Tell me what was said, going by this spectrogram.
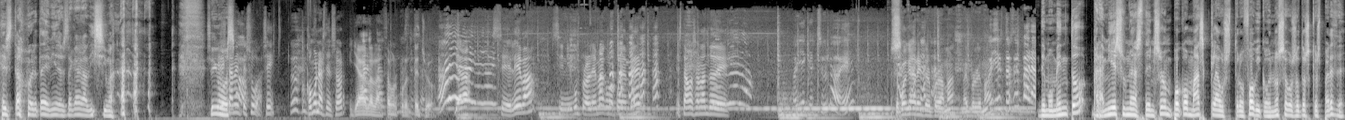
está muerta de miedo, está cagadísima. Seguimos. Directamente suba, sí. Como un ascensor. Y ya la al- lanzamos ¿cómo por el techo. Y ahora se eleva sin ningún problema, como pueden ver. Estamos hablando de Oye, qué chulo, ¿eh? ¿Se puede quedar dentro del programa? ¿No hay problema? Oye, esto se para. De momento, para mí es un ascensor un poco más claustrofóbico. No sé vosotros qué os parece.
